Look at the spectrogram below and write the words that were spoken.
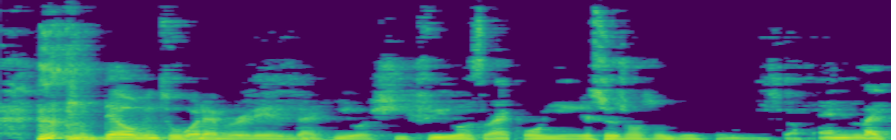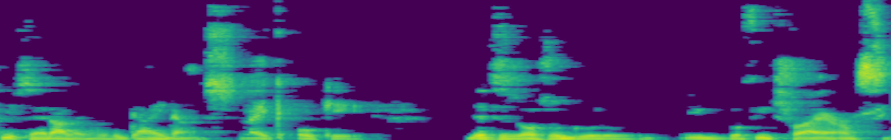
delve into whatever it is that he or she feels like, oh yeah, this is also good for me and stuff. And like you said, with the guidance, like, okay, this is also good. You go you try and see,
